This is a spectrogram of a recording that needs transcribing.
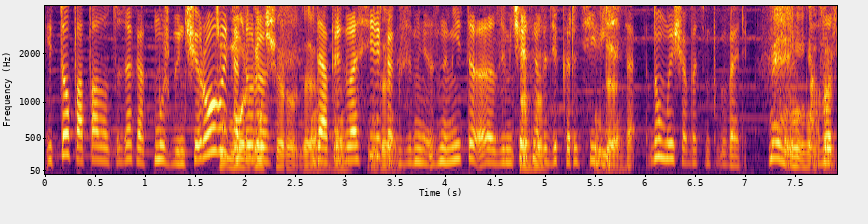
И то попал он туда как муж Гончаровой, Мур которую Гончаров, да. да, пригласили да. как знамен- знаменитого, замечательного Мгм. декоративиста. Ну, мы еще об этом поговорим. Не, Вот.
